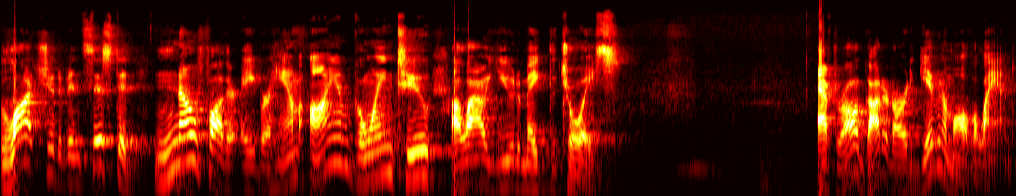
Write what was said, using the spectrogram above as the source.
Lot should have insisted, No, Father Abraham, I am going to allow you to make the choice. After all, God had already given him all the land.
